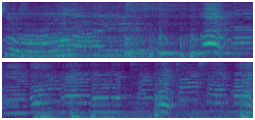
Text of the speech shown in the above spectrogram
สวยเอ้ยเอ้ยเอ้ยเอ้ย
